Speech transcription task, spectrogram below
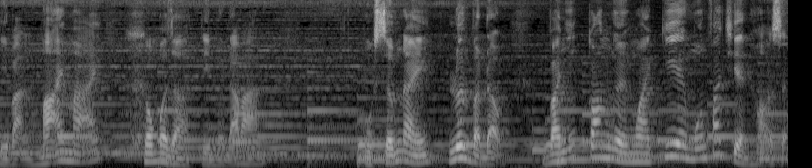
thì bạn mãi mãi không bao giờ tìm được đáp án. Cuộc sống này luôn vận động và những con người ngoài kia muốn phát triển họ sẽ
